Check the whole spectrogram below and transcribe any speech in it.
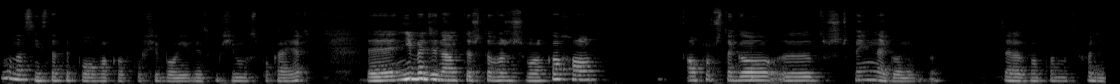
U nas niestety połowa kotków się boi, więc musimy uspokajać. E, Nie będzie nam też towarzyszył alkohol, oprócz tego e, troszeczkę innego jakby. Zaraz Wam powiem o co chodzi.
